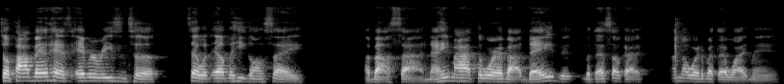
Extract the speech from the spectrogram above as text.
So Pavette has every reason to say whatever he gonna say about Sai. Now he might have to worry about David, but that's okay. I'm not worried about that white man.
